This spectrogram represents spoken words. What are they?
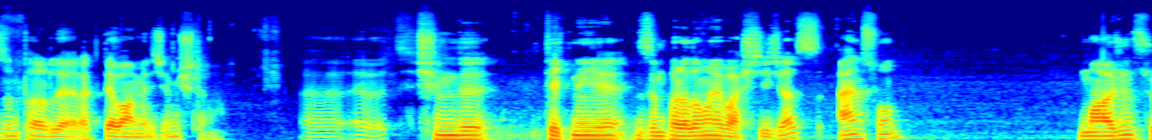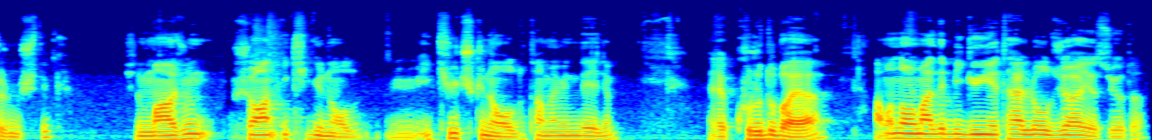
zımparalayarak devam edeceğim işleme. Ee, evet. Şimdi tekneyi zımparalamaya başlayacağız. En son macun sürmüştük. Şimdi macun şu an 2 gün oldu. 2-3 gün oldu tam emin değilim. E, kurudu bayağı. Ama normalde bir gün yeterli olacağı yazıyordu.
